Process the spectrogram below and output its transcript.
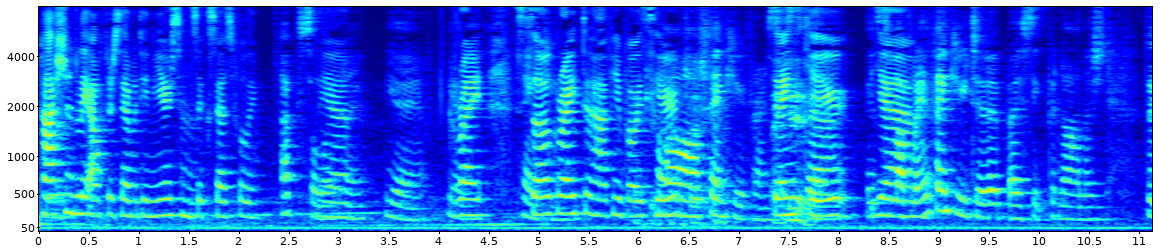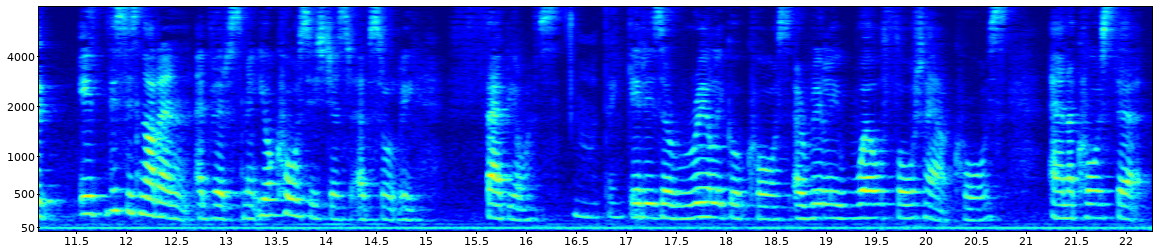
passionately after 17 years and mm. successfully. Absolutely. Yeah. Yeah. yeah. Great. Thank so you. great to have you both here. Oh, thank you, Francis. Thank you. Uh, it's Yeah. lovely, and thank you to Basic Bananas. The it, this is not an advertisement. Your course is just absolutely fabulous. Oh, thank you. It is a really good course, a really well thought out course, and a course that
